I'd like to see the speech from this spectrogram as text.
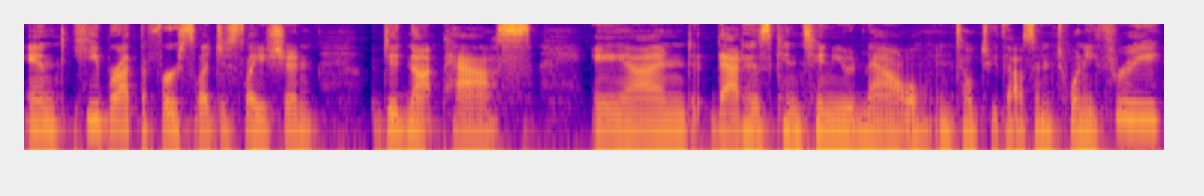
And he brought the first legislation, did not pass. And that has continued now until 2023,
